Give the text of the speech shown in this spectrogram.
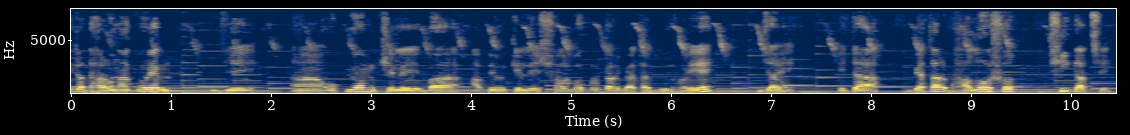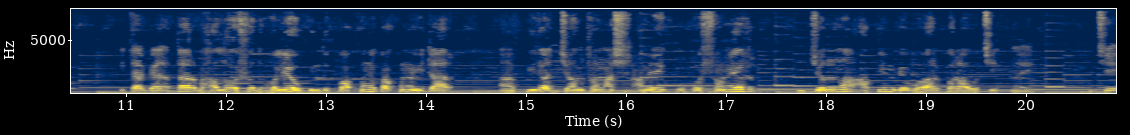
এটা ধারণা করেন যে ওপিয়াম খেলে বা আফিম খেলে সর্বপ্রকার ব্যথা দূর হয়ে যায়। এটা ব্যথার ভালো ওষুধ ঠিক আছে, এটা ব্যথার ভালো ওষুধ হলেও কিন্তু কখনো কখনো এটার পীড়ার যন্ত্রণা সাময়িক উপশমের জন্য আফিম ব্যবহার করা উচিত নয়। যে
